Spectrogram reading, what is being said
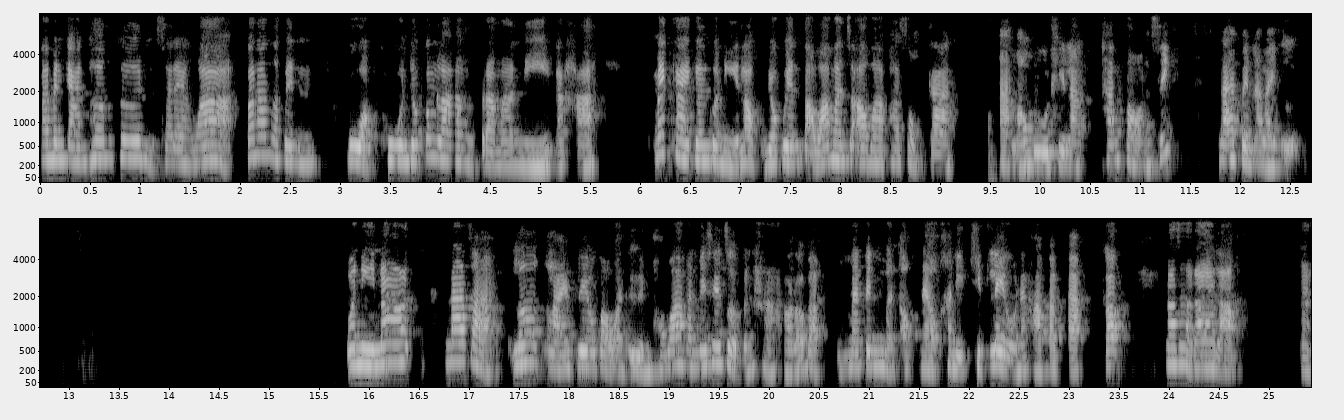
มันเป็นการเพิ่มขึ้น แสดงว่าก็น่าจะเป็น บวกคูณยกกำลังประมาณนี้นะคะ ไม่ไกลเกินกว่านี้หรอกยกเว้นแต่ว่ามันจะเอามาผสมกันอะลองดูทีละขั้นตอนสิได้เป็นอะไรเอ่ยวันนี้น่าน่าจะเลิกไลฟ์เร็วกว่าวันอื่น เพราะว่ามันไม่ใช่โจทย์ปัญหาเนอะแล้วแบบมันเป็นเหมือนออกแนวคณิตคิดเร็วนะคะแป๊บๆก็น่าจะได้ละอะ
